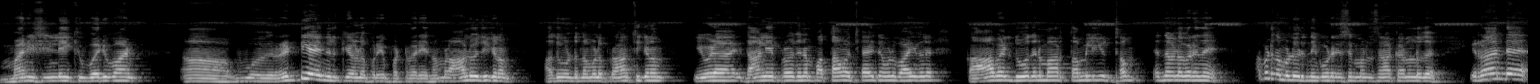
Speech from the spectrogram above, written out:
മനുഷ്യനിലേക്ക് വരുവാൻ റെഡിയായി നിൽക്കുകയാണ് പ്രിയപ്പെട്ടവരെ. നമ്മൾ ആലോചിക്കണം. അതുകൊണ്ട് നമ്മൾ പ്രാർത്ഥിക്കണം. ഇവിടെ ദാനിയ പ്രവചനം പത്താം അധ്യായത്തിൽ നമ്മൾ വായിക്കുന്നത് കാവൽ ദൂതന്മാർ തമ്മിൽ യുദ്ധം എന്നാണ് പറയുന്നത്. അവിടെ നമ്മളൊരു നിഗൂഢ രഹസ്യം മനസ്സിലാക്കാനുള്ളത്. ഇറാന്റെ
